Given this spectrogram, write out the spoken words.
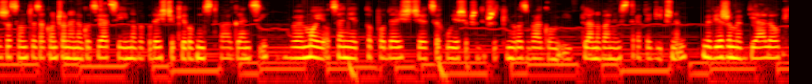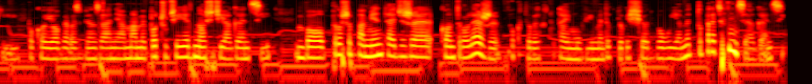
że są te zakończone negocjacje i nowe podejście kierownictwa agencji. W mojej ocenie to podejście cechuje się przede wszystkim rozwagą i planowaniem strategicznym. My wierzymy w dialog i w pokojowe rozwiązania, mamy poczucie jedności agencji, bo proszę pamiętać, że kontrolerzy, o których tutaj mówimy, do których się odwołujemy, to pracownicy agencji.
